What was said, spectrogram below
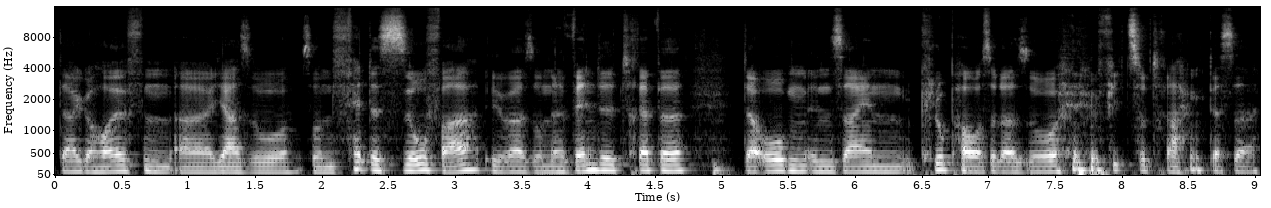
da geholfen, äh, ja, so, so ein fettes Sofa über so eine Wendeltreppe da oben in sein Clubhaus oder so irgendwie zu tragen. Das sah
